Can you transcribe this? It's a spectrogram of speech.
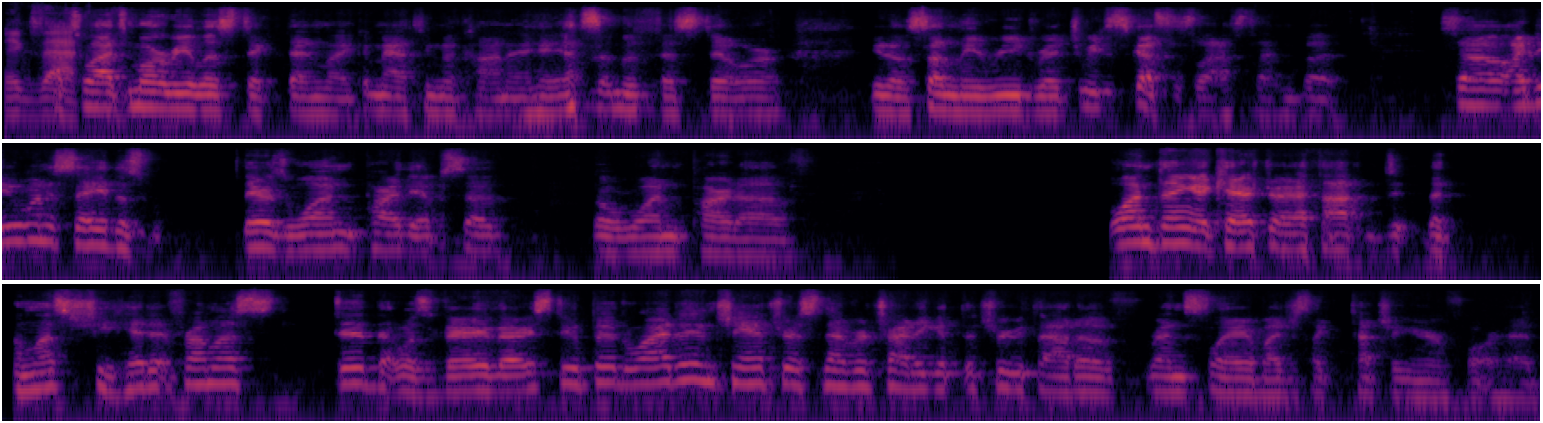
exactly that's why it's more realistic than like Matthew McConaughey as a Mephisto or you know suddenly Reed Rich. We discussed this last time, but so I do want to say this. There's one part of the episode or one part of one thing a character I thought that unless she hid it from us did that was very very stupid. Why did Enchantress never try to get the truth out of Renslayer by just like touching her forehead?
